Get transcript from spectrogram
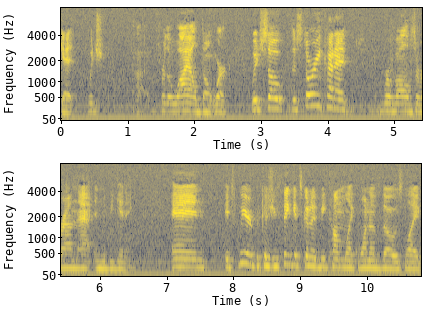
get, which uh, for the while don't work. Which so the story kind of revolves around that in the beginning, and it's weird because you think it's going to become like one of those like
